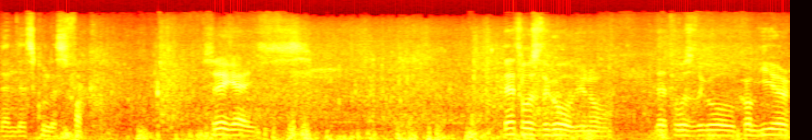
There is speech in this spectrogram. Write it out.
Then that's cool as fuck. So guys, that was the goal, you know. That was the goal. Come here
